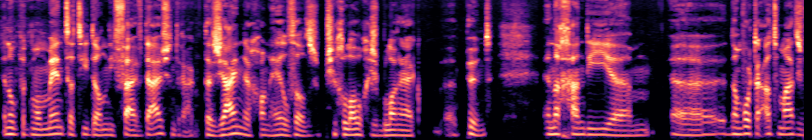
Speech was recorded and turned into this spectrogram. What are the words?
En op het moment dat hij dan die 5000 raakt, daar zijn er gewoon heel veel. Dat is een psychologisch belangrijk uh, punt. En dan gaan die, um, uh, dan wordt er automatisch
